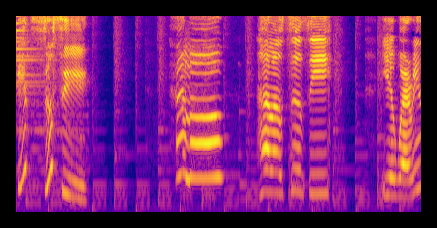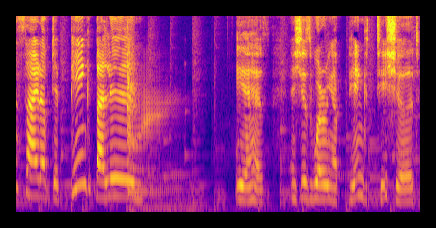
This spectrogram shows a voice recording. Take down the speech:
It's Suzy. Hello. Hello, Suzy. You were inside of the pink balloon. Yes, and she's wearing a pink t-shirt.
